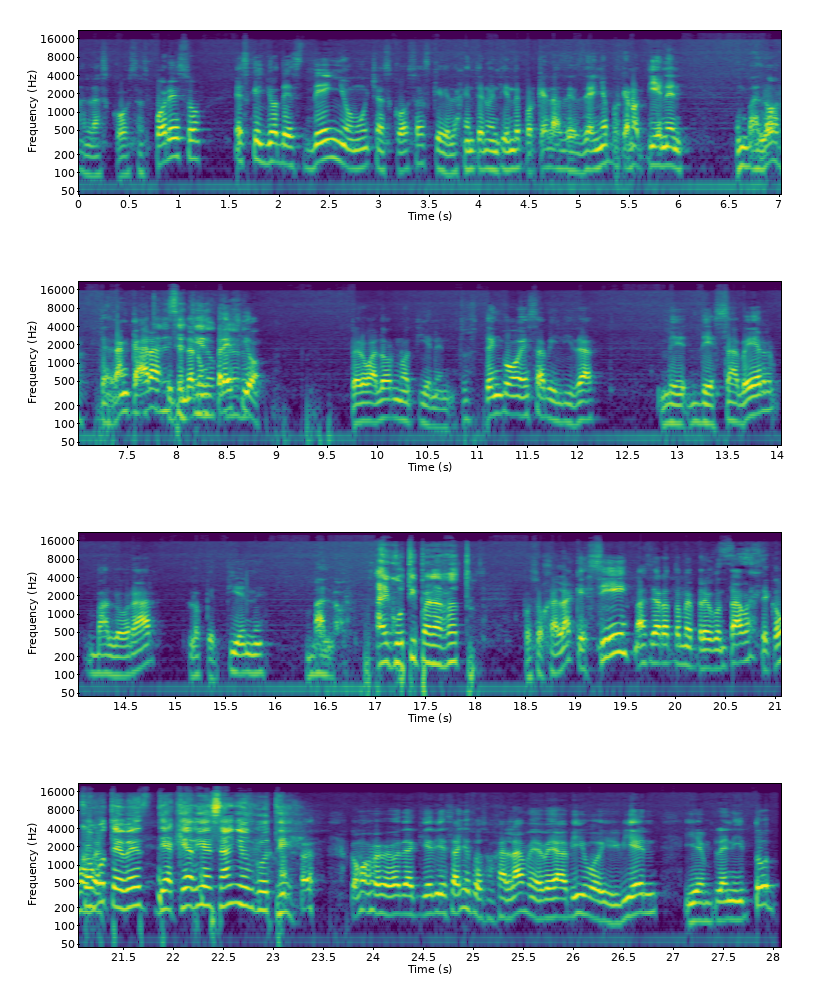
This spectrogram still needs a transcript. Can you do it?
a las cosas. Por eso es que yo desdeño muchas cosas que la gente no entiende por qué las desdeño, porque no tienen un valor. Te dan cara y te dan un precio, pero valor no tienen. Entonces tengo esa habilidad de, de saber valorar lo que tiene valor. Hay Guti para rato. Pues ojalá que sí. Hace rato me preguntabas cómo, ¿Cómo te ves de aquí a 10 años, Guti. ¿Cómo me veo de aquí a 10 años? Pues ojalá me vea vivo y bien y en plenitud.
